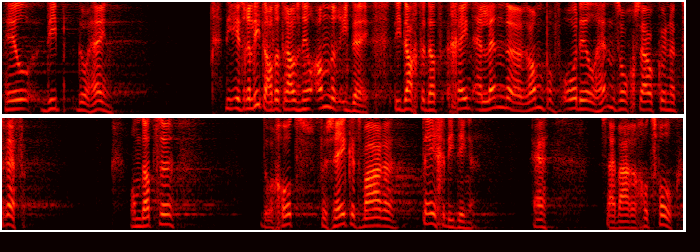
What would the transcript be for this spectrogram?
heel diep doorheen. Die Israëlieten hadden trouwens een heel ander idee. Die dachten dat geen ellende, ramp of oordeel hen zou kunnen treffen. Omdat ze door God verzekerd waren tegen die dingen. zij waren Gods volk.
